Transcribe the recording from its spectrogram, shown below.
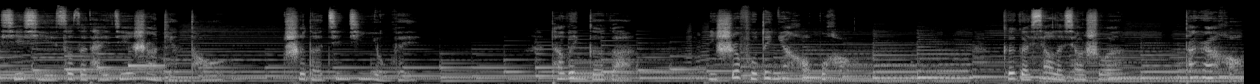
喜喜坐在台阶上点头。吃得津津有味。他问哥哥：“你师傅对你好不好？”哥哥笑了笑说：“当然好。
